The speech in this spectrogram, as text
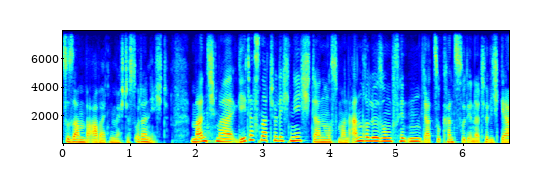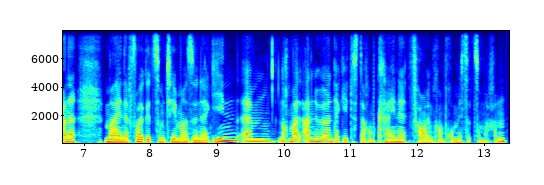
zusammen bearbeiten möchtest oder nicht. Manchmal geht das natürlich nicht, dann muss man andere Lösungen finden. Dazu kannst du dir natürlich gerne meine Folge zum Thema Synergien ähm, nochmal anhören. Da geht es darum, keine faulen Kompromisse zu machen.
